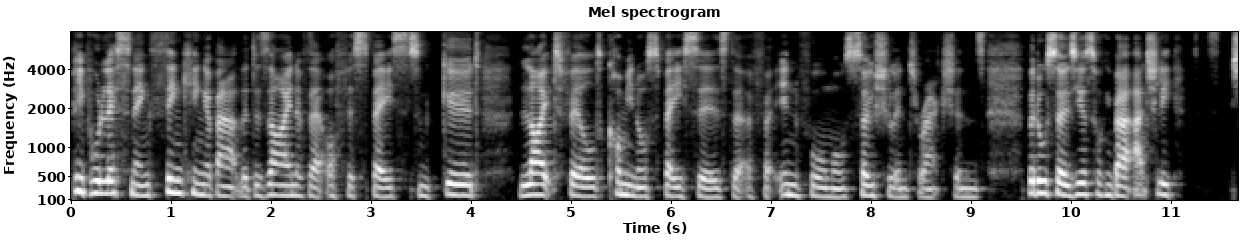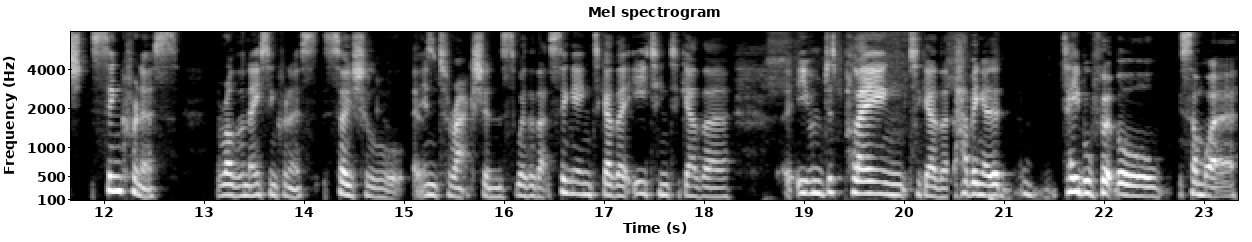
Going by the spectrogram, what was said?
people listening, thinking about the design of their office space, some good light filled communal spaces that are for informal social interactions, but also as you're talking about, actually synchronous rather than asynchronous social Yes. interactions, whether that's singing together, eating together, uh, even just playing together, having a table football somewhere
